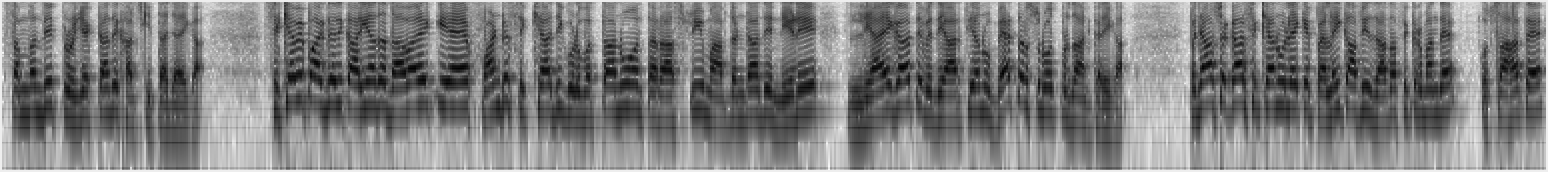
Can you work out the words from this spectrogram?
ਸੰਬੰਧਿਤ ਪ੍ਰੋਜੈਕਟਾਂ ਦੇ ਖਰਚ ਕੀਤਾ ਜਾਏਗਾ। ਸਿੱਖਿਆ ਵਿਭਾਗ ਦੇ ਅਧਿਕਾਰੀਆਂ ਦਾ ਦਾਅਵਾ ਹੈ ਕਿ ਇਹ ਫੰਡ ਸਿੱਖਿਆ ਦੀ ਗੁਣਵੱਤਾ ਨੂੰ ਅੰਤਰਰਾਸ਼ਟਰੀ ਮਾਪਦੰਡਾਂ ਦੇ ਨੇੜੇ ਲਿਆਏਗਾ ਤੇ ਵਿਦਿਆਰਥੀਆਂ ਨੂੰ ਬਿਹਤਰ ਸਰੋਤ ਪ੍ਰਦਾਨ ਕਰੇਗਾ। ਪੰਜਾਬ ਸਰਕਾਰ ਸਿੱਖਿਆ ਨੂੰ ਲੈ ਕੇ ਪਹਿਲਾਂ ਹੀ ਕਾਫੀ ਜ਼ਿਆਦਾ ਫਿਕਰਮੰਦ ਹੈ, ਉਤਸ਼ਾਹਤ ਹੈ।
